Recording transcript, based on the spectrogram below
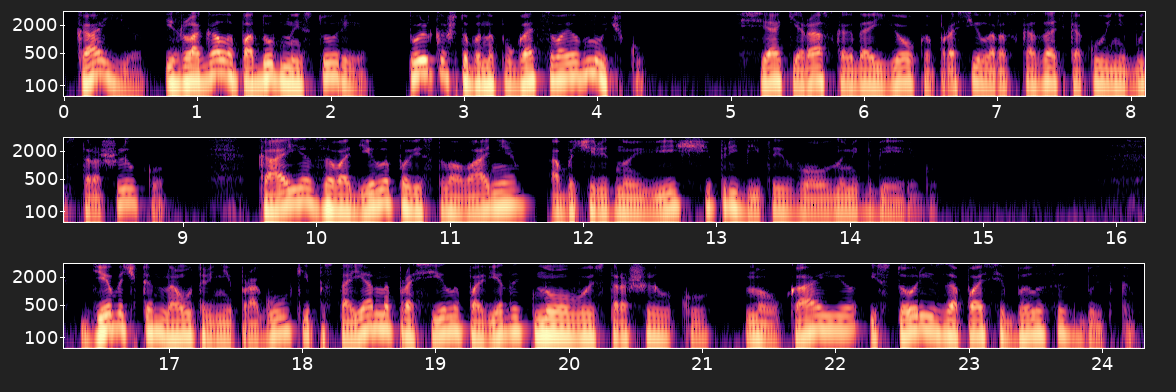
Кайо излагала подобные истории только чтобы напугать свою внучку. Всякий раз, когда Йока просила рассказать какую-нибудь страшилку, Кайя заводила повествование об очередной вещи, прибитой волнами к берегу. Девочка на утренней прогулке постоянно просила поведать новую страшилку, но у Кайо истории в запасе было с избытком.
